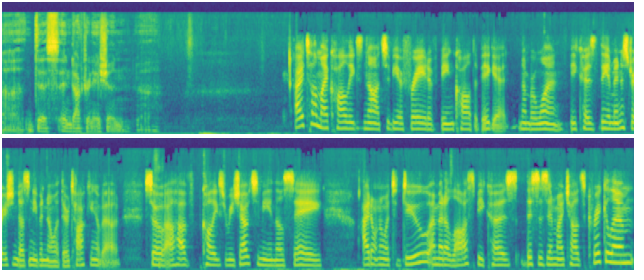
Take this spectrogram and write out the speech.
uh, this indoctrination? Uh, I tell my colleagues not to be afraid of being called a bigot, number one, because the administration doesn't even know what they're talking about. So I'll have colleagues reach out to me and they'll say, I don't know what to do. I'm at a loss because this is in my child's curriculum.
